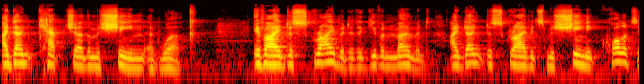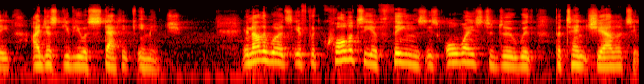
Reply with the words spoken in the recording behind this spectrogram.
I don't capture the machine at work. If I describe it at a given moment, I don't describe its machinic quality, I just give you a static image. In other words, if the quality of things is always to do with potentiality,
